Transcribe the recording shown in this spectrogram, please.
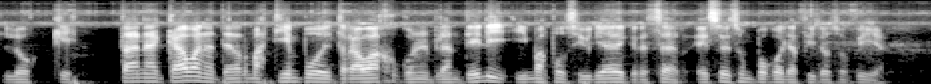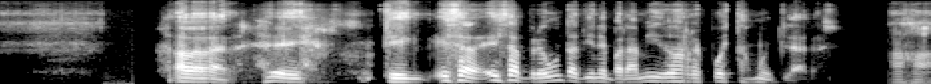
los que están acá van a tener más tiempo de trabajo con el plantel y, más posibilidad de crecer. Eso es un poco la filosofía. A ver, eh, que esa, esa pregunta tiene para mí dos respuestas muy claras. Ajá.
